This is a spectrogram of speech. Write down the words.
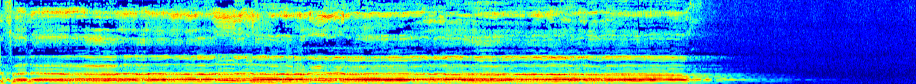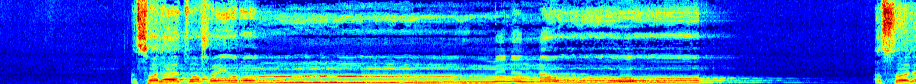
الفلاح. الصلاة خير من النوم. الصلاة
